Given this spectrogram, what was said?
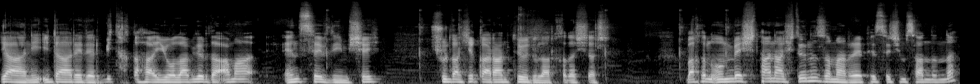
Yani idare eder. Bir tık daha iyi olabilir de ama en sevdiğim şey şuradaki garanti ödül arkadaşlar. Bakın 15 tane açtığınız zaman RP seçim sandığında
